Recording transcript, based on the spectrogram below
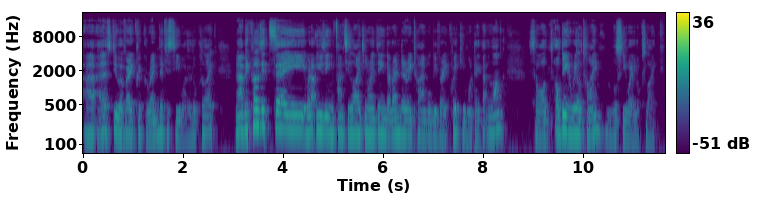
Uh, let's do a very quick render to see what it looks like. Now, because it's a, we're not using fancy lighting or anything, the rendering time will be very quick. It won't take that long. So I'll, I'll do it in real time and we'll see what it looks like.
